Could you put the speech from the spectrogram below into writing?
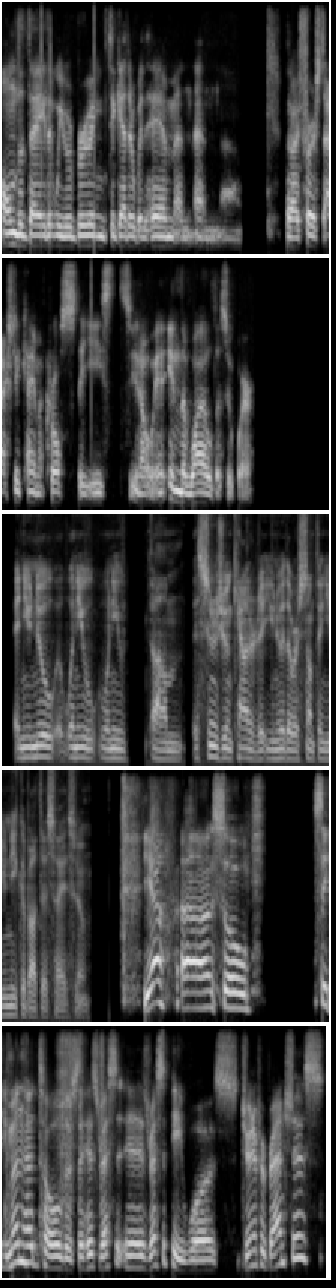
on the day that we were brewing together with him, and, and uh, that I first actually came across the yeast, you know, in, in, the wild, as it were. And you knew when you when you um, as soon as you encountered it, you knew there was something unique about this, I assume. Yeah. Uh, so Sigmund had told us that his, his recipe was juniper branches,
